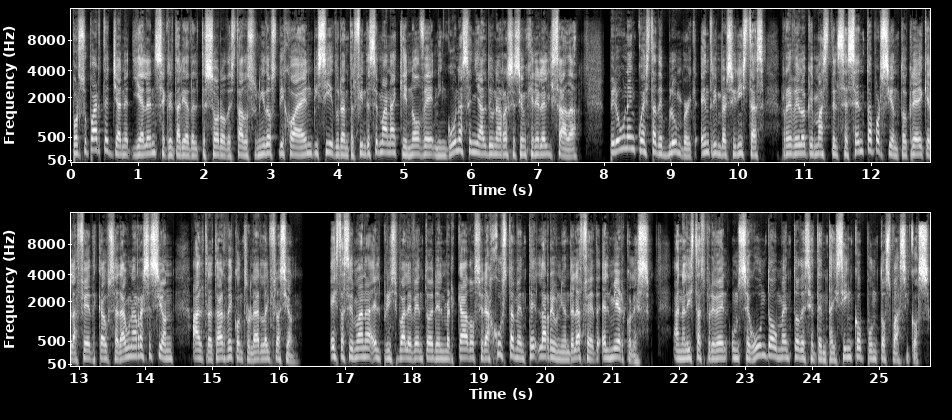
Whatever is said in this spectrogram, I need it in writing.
Por su parte, Janet Yellen, secretaria del Tesoro de Estados Unidos, dijo a NBC durante el fin de semana que no ve ninguna señal de una recesión generalizada, pero una encuesta de Bloomberg entre inversionistas reveló que más del 60% cree que la Fed causará una recesión al tratar de controlar la inflación. Esta semana el principal evento en el mercado será justamente la reunión de la Fed el miércoles. Analistas prevén un segundo aumento de 75 puntos básicos.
